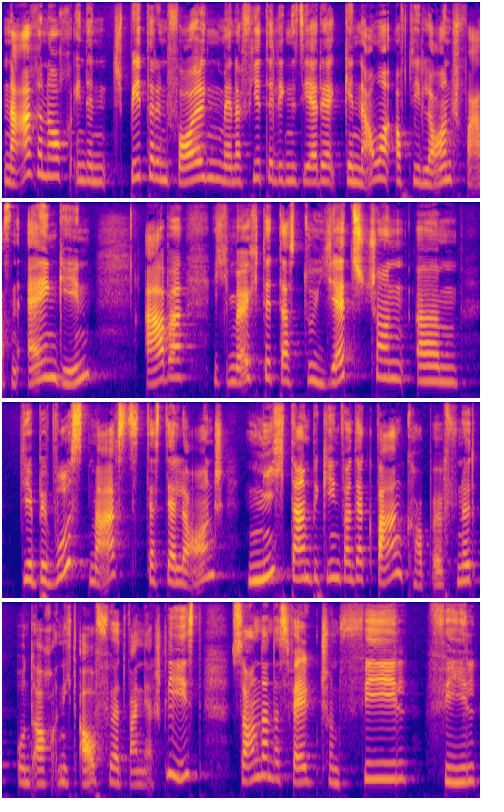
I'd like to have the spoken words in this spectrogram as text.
nachher noch in den späteren Folgen meiner vierteiligen Serie genauer auf die Launch-Phasen eingehen. Aber ich möchte, dass du jetzt schon ähm, dir bewusst machst, dass der Launch nicht dann beginnt, wann der Warenkorb öffnet und auch nicht aufhört, wann er schließt, sondern das fällt schon viel, viel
